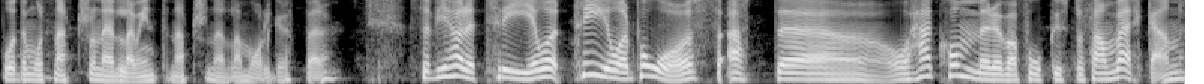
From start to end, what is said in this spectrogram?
både mot nationella och internationella målgrupper. Så vi har ett tre år, tre år på oss att, eh, och här kommer det vara fokus på samverkan.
